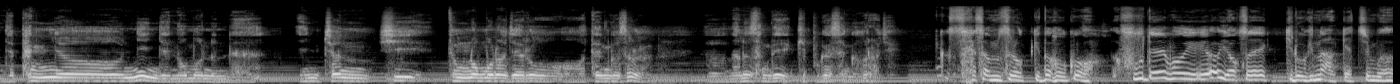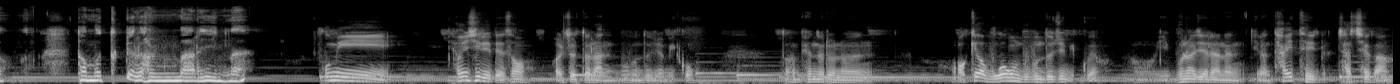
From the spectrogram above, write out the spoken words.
이제 100년이 이제 넘었는데 인천시 등록문화재로 된 것을 어, 나는 상당히 기쁘게 생각을 하지. 새삼스럽기도 하고 후대 뭐 여- 역사의 기록이 남겠지 뭐더뭐 특별한 말이 있나? 꿈이 현실이 돼서 얼떨떨한 부분도 좀 있고 또 한편으로는 어깨가 무거운 부분도 좀 있고요. 어, 이 문화재라는 이런 타이틀 자체가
